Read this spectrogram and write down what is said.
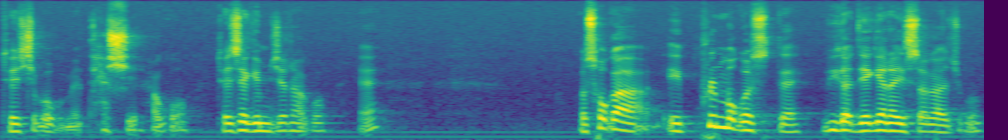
되씹어 보면 다시 하고 되새김질하고 예? 소가 이 풀 먹었을 때 위가 네 개나 있어가지고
